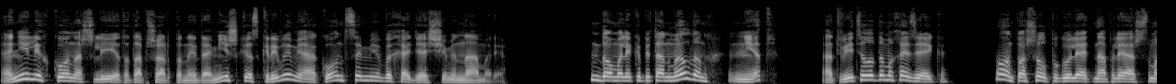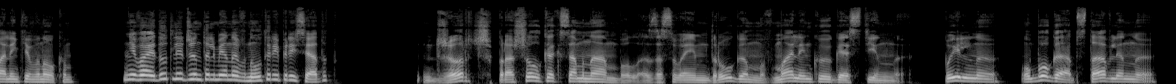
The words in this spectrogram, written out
Они легко нашли этот обшарпанный домишко с кривыми оконцами, выходящими на море. «Дома ли капитан Мелдон? Нет», — ответила домохозяйка. Он пошел погулять на пляж с маленьким внуком. Не войдут ли джентльмены внутрь и присядут? Джордж прошел как сомнамбула за своим другом в маленькую гостиную, пыльную, убого обставленную,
